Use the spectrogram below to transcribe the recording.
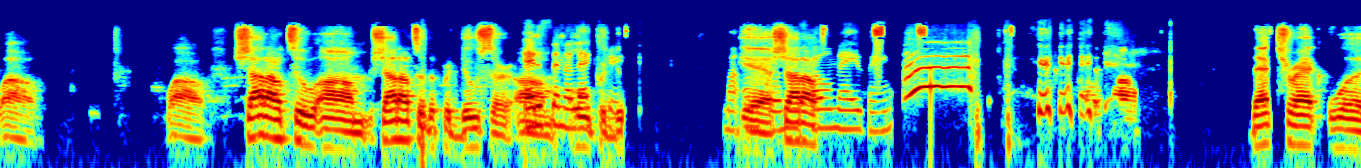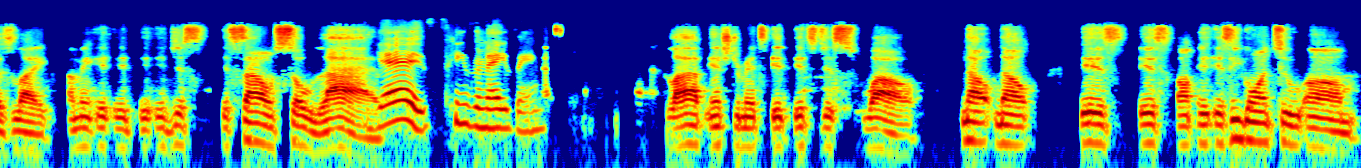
Wow. Wow. Shout out to um shout out to the producer. Um, Edison Electric. Produ- yeah, shout out. So amazing. um, that track was like, I mean, it, it it just it sounds so live. Yes, he's amazing. Live instruments, it it's just wow. Now now is is um is he going to um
